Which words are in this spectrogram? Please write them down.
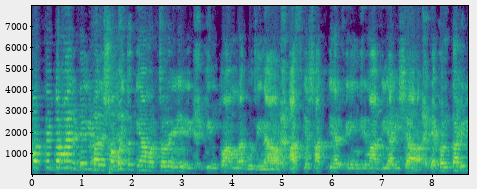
প্রত্যেকটা মায়ের ডেলিভারি সময় তো কিয়ামত চলে, কিন্তু আমরা বুঝি না। আজকে সাতক্ষীরার ফিরিঙ্গির মা আইসা, এখন তাহির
